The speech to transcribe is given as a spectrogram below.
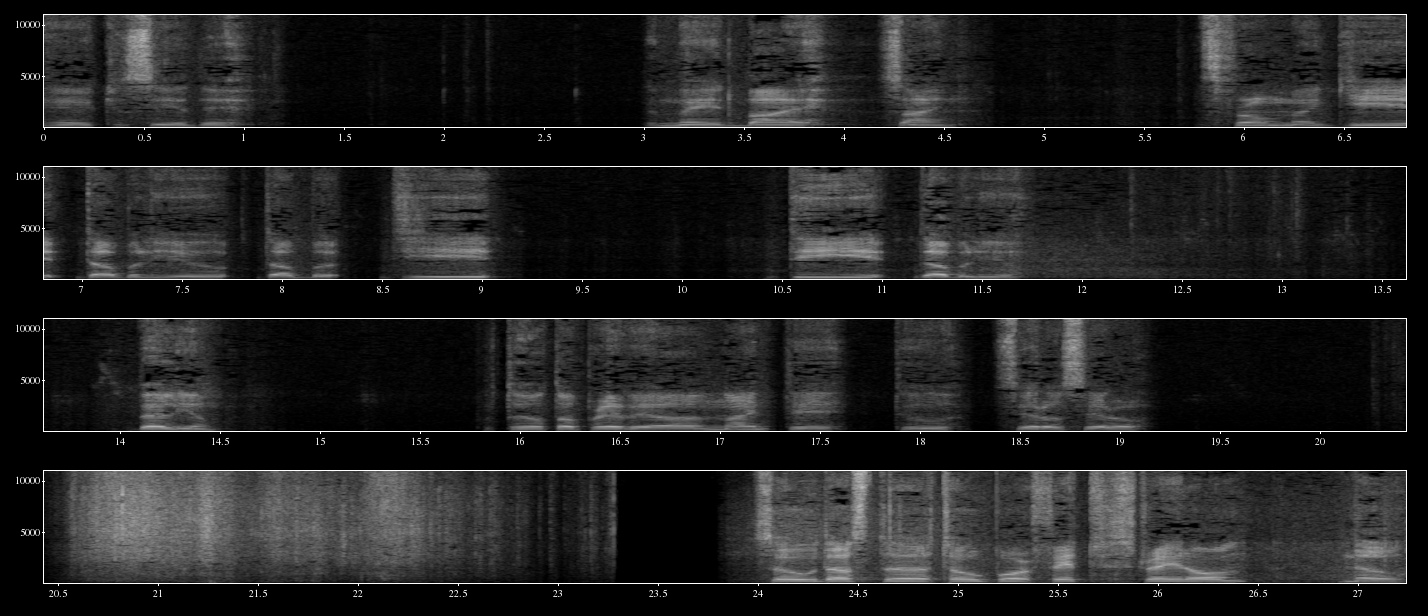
Here you can see the the made by sign. From uh, GW GDW Belgium. Toyota Previa 9200. So does the tow bar fit straight on? No.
